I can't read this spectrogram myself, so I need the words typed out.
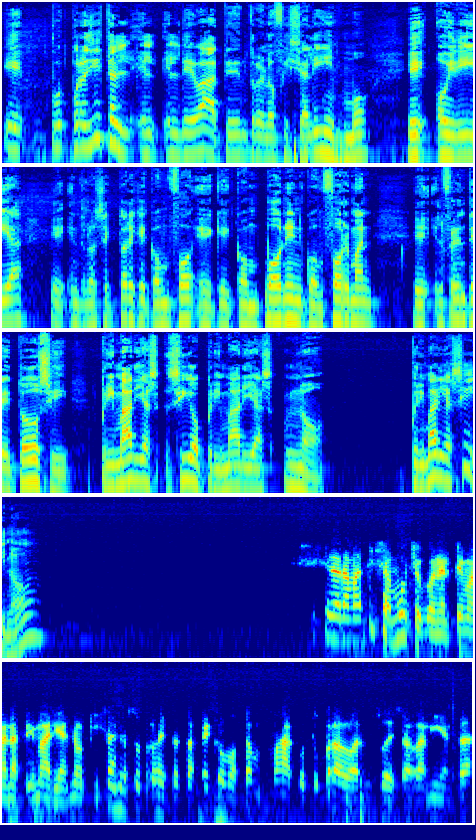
Eh, por, allí está el, debate dentro del oficialismo eh, hoy día, eh, entre los sectores que, que componen, conforman el Frente de Todos, y primarias sí o primarias no. Primarias sí, ¿no? Se dramatiza mucho con el tema de las primarias, ¿no? Quizás nosotros en Santa Fe, como estamos más acostumbrados al uso de esa herramienta,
